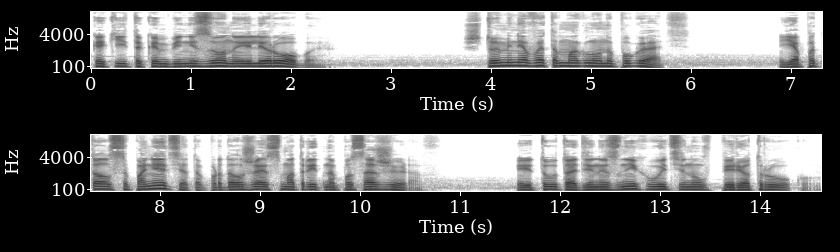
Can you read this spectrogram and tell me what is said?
Какие-то комбинезоны или робы. Что меня в этом могло напугать? Я пытался понять это, продолжая смотреть на пассажиров. И тут один из них вытянул вперед руку.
